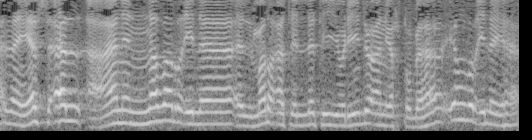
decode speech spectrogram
هذا يسأل عن النظر إلى المرأة التي يريد أن يخطبها. ينظر إليها.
